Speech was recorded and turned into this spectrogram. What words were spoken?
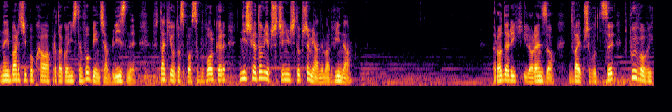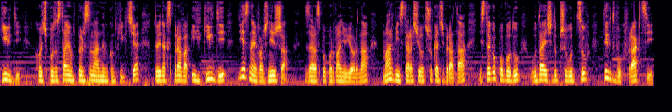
najbardziej popchała protagonistę w objęcia blizny. W taki oto sposób Volker nieświadomie przyczynił się do przemiany Marvina. Roderick i Lorenzo, dwaj przywódcy wpływowych gildii. Choć pozostają w personalnym konflikcie, to jednak sprawa ich gildii jest najważniejsza. Zaraz po porwaniu Jorna, Marvin stara się odszukać brata i z tego powodu udaje się do przywódców tych dwóch frakcji.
